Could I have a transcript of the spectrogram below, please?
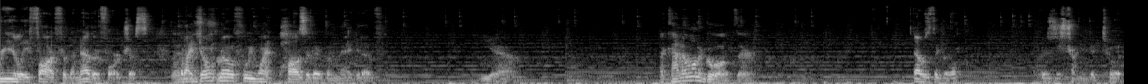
really far for the nether fortress, That but I don't true. know if we went positive or negative. Yeah. I kind of want to go up there. That was the goal. I was just trying to get to it.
